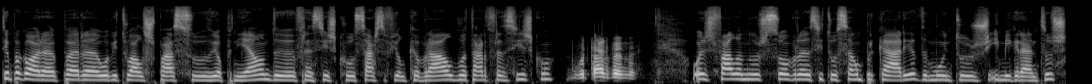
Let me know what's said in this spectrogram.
Tempo agora para o habitual espaço de opinião de Francisco Sarsfield Cabral. Boa tarde, Francisco. Boa tarde, Ana. Hoje fala-nos sobre a situação precária de muitos imigrantes.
